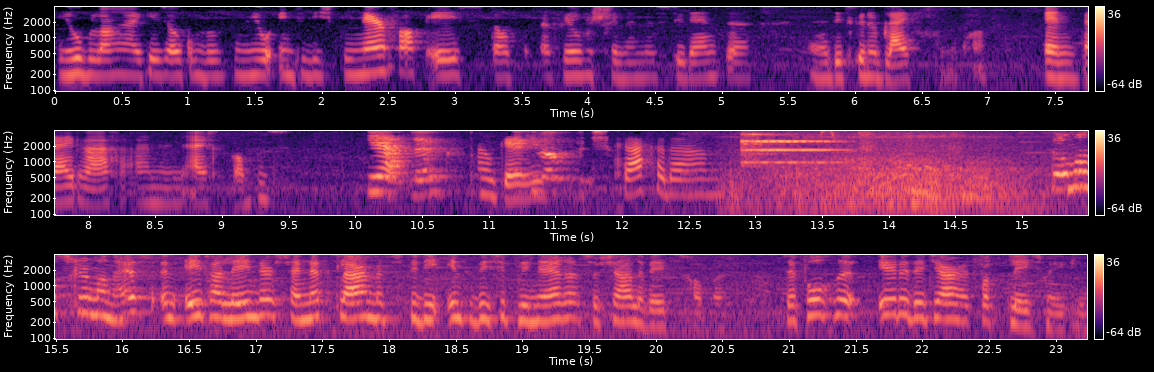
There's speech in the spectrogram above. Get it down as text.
heel belangrijk is, ook omdat het een heel interdisciplinair vak is, dat er veel verschillende studenten dit kunnen blijven volgen. En bijdragen aan hun eigen campus. Ja, leuk. Oké. Okay. Graag gedaan. Thomas Schuurman-Hes en Eva Leenders zijn net klaar met de studie interdisciplinaire sociale wetenschappen. Zij volgden eerder dit jaar het vak placemaking.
